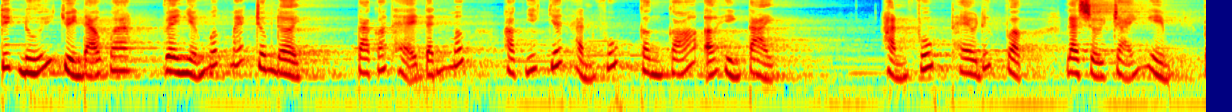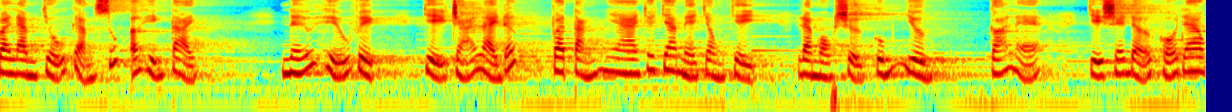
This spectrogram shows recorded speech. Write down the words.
Tiếc nuối chuyện đã qua về những mất mát trong đời, ta có thể đánh mất hoặc giết chết hạnh phúc cần có ở hiện tại. Hạnh phúc theo Đức Phật là sự trải nghiệm và làm chủ cảm xúc ở hiện tại. Nếu hiểu việc chị trả lại đất và tặng nhà cho cha mẹ chồng chị là một sự cúng dường, có lẽ chị sẽ đỡ khổ đau.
